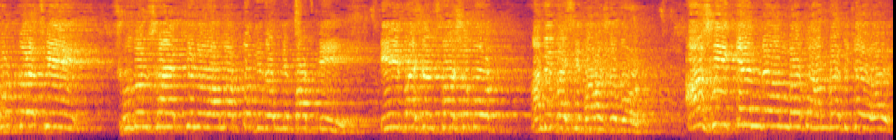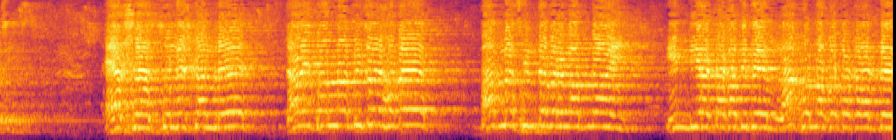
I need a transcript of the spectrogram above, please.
ভোট করেছি। সুজন সাহেব ছিল আমার প্রতিদ্বন্দ্বী প্রার্থী। তিনি পাইছেন ছয়শো ভোট। পাইছি বারোশো ভোট। আশি কেন্দ্রে আমরা আমরা বিজয় হয়েছি। একশো একচল্লিশ কেন্দ্রে দাঁড়িপাল্লা বিজয় হবে। ভাবনা চিন্তা করে লাভ নাই। ইন্ডিয়া টাকা দিবে, লাখো লাখো টাকা আসবে,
